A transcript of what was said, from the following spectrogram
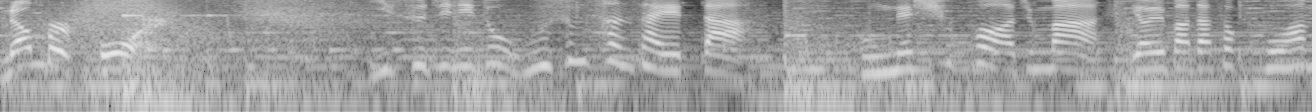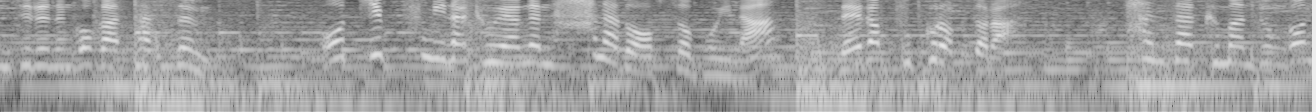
Number 4. 이수진이도 웃음 선사했다. 동네 슈퍼 아줌마 열받아서 고함 지르는 것 같았음. 어찌 품이나 교양은 하나도 없어 보이나? 내가 부끄럽더라. 판사 그만둔 건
